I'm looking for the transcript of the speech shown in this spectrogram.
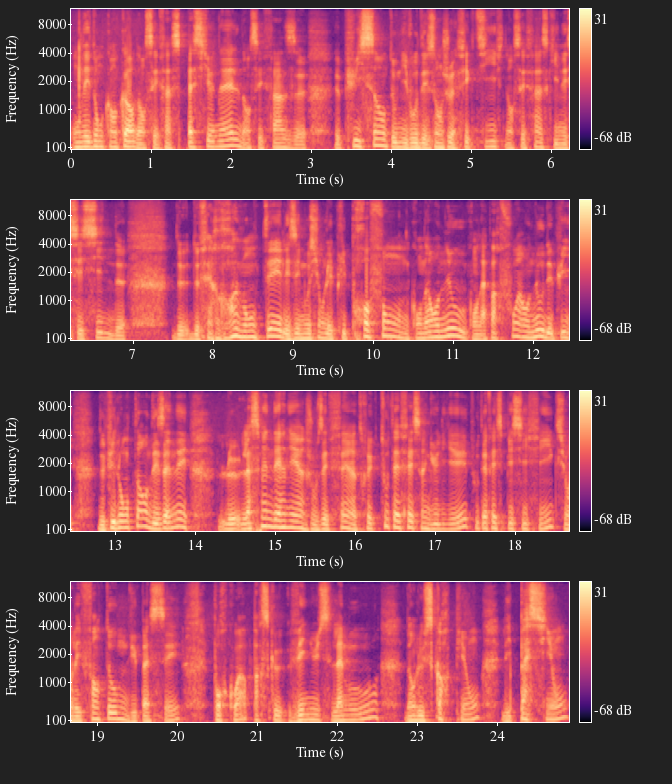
On est donc encore dans ces phases passionnelles, dans ces phases euh, puissantes au niveau des enjeux affectifs, dans ces phases qui nécessitent de, faire remonter les émotions les plus profondes qu'on a en nous, qu'on a parfois en nous depuis, depuis longtemps, des années. La semaine dernière, je vous ai fait un truc tout à fait singulier, tout à fait spécifique sur les fantômes du passé. Pourquoi? Parce que Vénus, l'amour, dans le scorpion, les passions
